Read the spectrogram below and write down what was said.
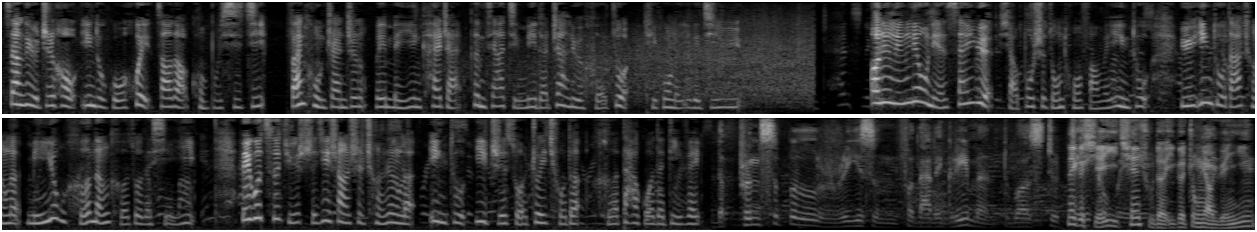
三个月之后，印度国会遭到恐怖袭击。反恐战争为美印开展更加紧密的战略合作提供了一个机遇。二零零六年三月，小布什总统访问印度，与印度达成了民用核能合作的协议。美国此举实际上是承认了印度一直所追求的核大国的地位。那个协议签署的一个重要原因，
